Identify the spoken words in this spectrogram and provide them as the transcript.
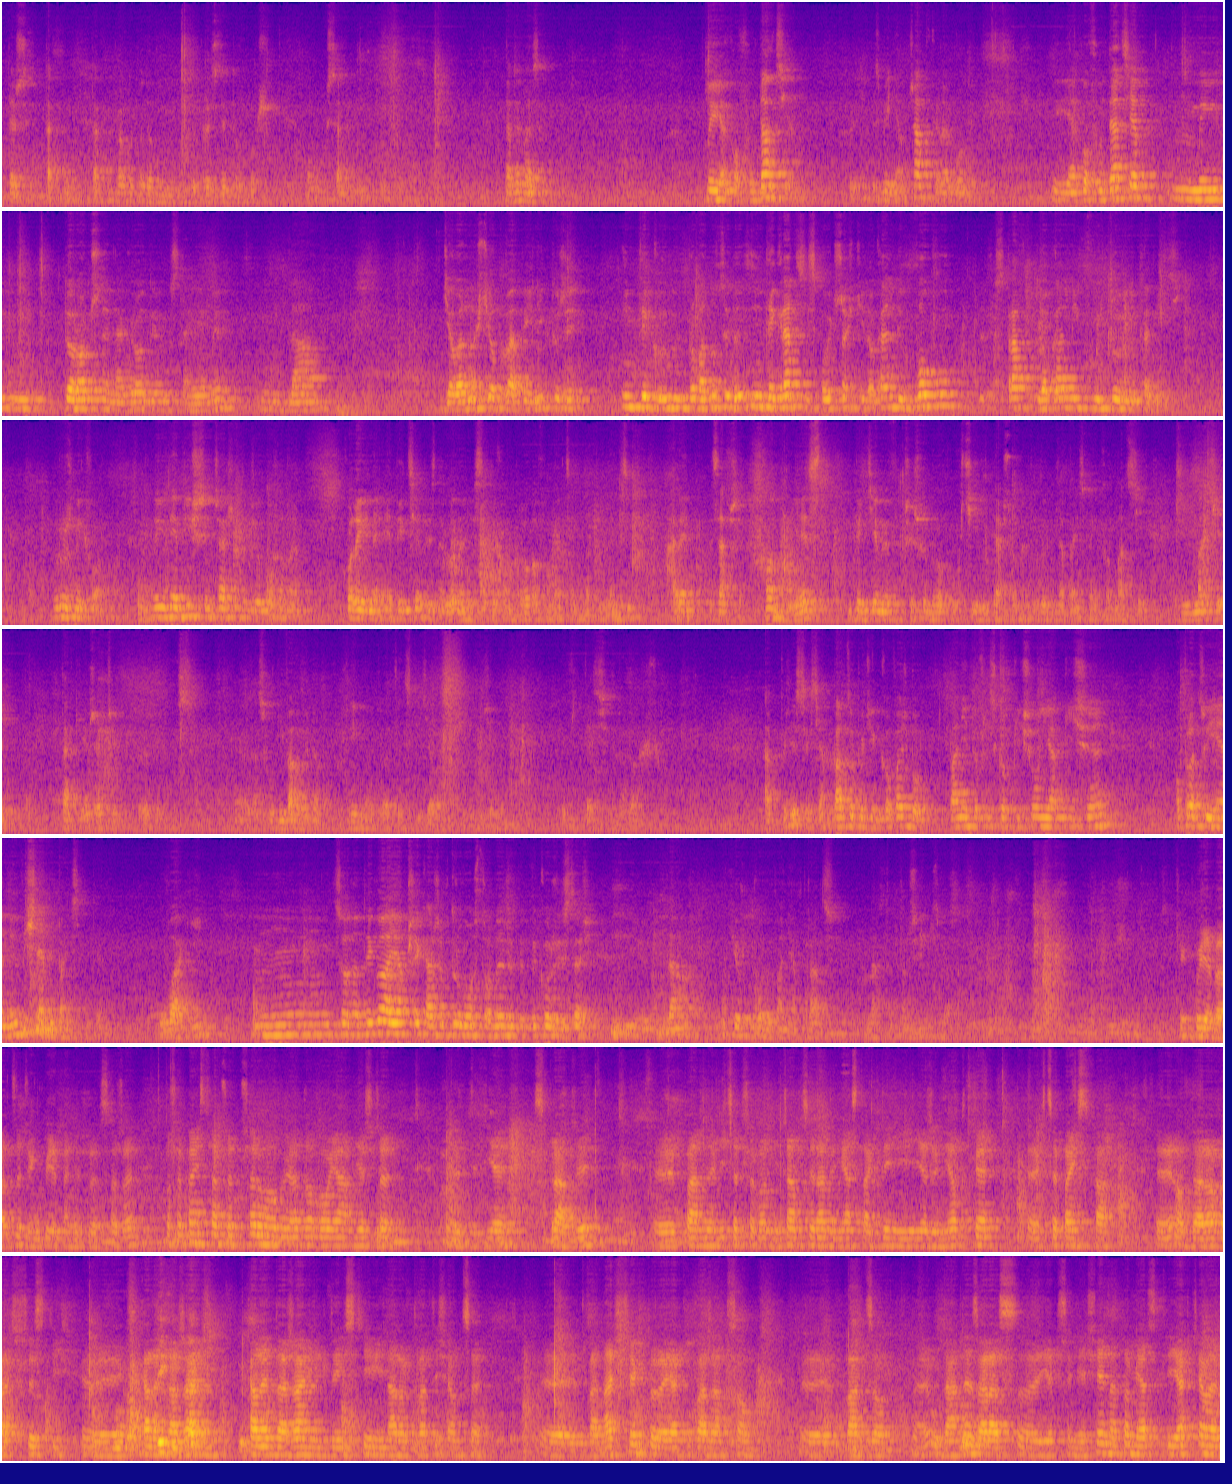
też taką, taką prawdopodobnie do prezydenta ogłosić o ustaleniu. Natomiast my jako fundacja, zmieniam czapkę na głowie, jako fundacja my doroczne nagrody ustajemy dla działalności obywateli, którzy prowadzący do integracji społeczności lokalnych wokół spraw lokalnej kultury i tradycji. W różnych formach. No i w najbliższym czasie będzie ogłoszona kolejna edycja, to jest nagroda niestety honorowa, Fundacja pieniędzy, ale zawsze honor jest i będziemy w przyszłym roku chcieli dać dla Państwa informacji, jeżeli macie takie rzeczy, które e, zasługiwały na wyróżnienie obywatelskie działalności, z radością. A jeszcze chciałem bardzo podziękować, bo Panie to wszystko piszą, ja piszę, opracujemy, wyślemy Państwu te uwagi mm, co do tego, a ja przekażę w drugą stronę, żeby wykorzystać y, dla ukierunkowywania prac nad naszymi sprawami. Dziękuję bardzo, dziękuję Panie Profesorze. Proszę Państwa, przed przerwą obiadową ja jeszcze dwie sprawy. E, Pan Wiceprzewodniczący Rady Miasta Gdyni Jerzy Miotkę e, chce Państwa e, obdarować wszystkich kalendarzami, kalendarzami gdyńskimi na rok 2012, które jak uważam są bardzo udane, zaraz je przyniesie. Natomiast ja chciałem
